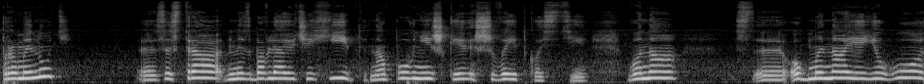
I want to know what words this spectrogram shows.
проминуть, е, сестра, не збавляючи хід на повній швидкості, вона е, обминає його,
